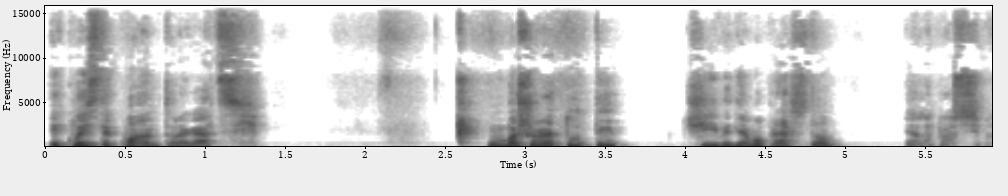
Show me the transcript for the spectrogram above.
E questo è quanto, ragazzi. Un bacione a tutti, ci vediamo presto e alla prossima.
